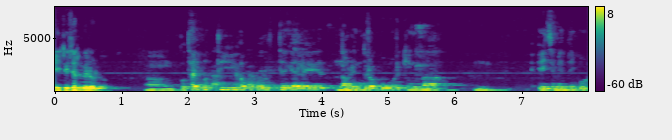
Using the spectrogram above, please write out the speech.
এই রেজাল্ট বেরোলো? কোথায় ভর্তি হব বলতে গেলে নরেন্দ্রপুর কিংবা এই যে মেদিনীপুর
